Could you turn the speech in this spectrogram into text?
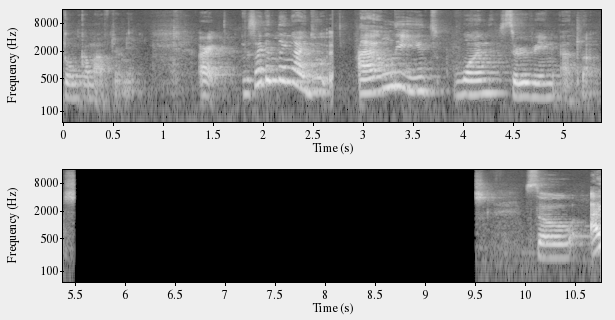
don't come after me. Alright, the second thing I do, is I only eat one serving at lunch. So I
